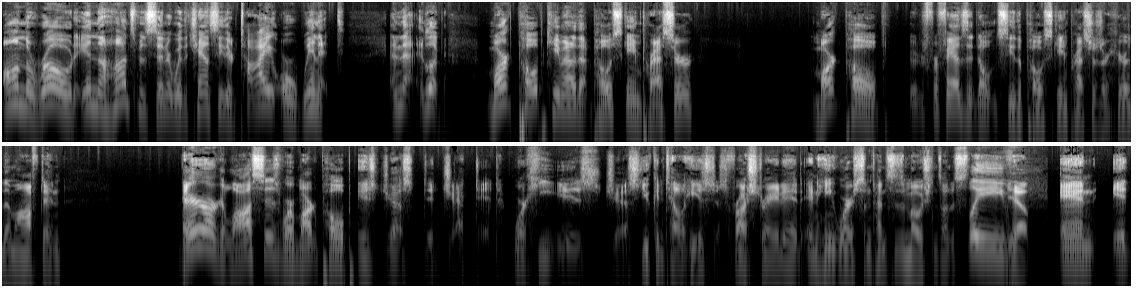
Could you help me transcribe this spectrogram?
on the road in the Huntsman Center with a chance to either tie or win it. And that, look, Mark Pope came out of that post game presser. Mark Pope, for fans that don't see the post game pressers or hear them often, there are losses where Mark Pope is just dejected, where he is just, you can tell he is just frustrated and he wears sometimes his emotions on his sleeve. Yep. And it,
